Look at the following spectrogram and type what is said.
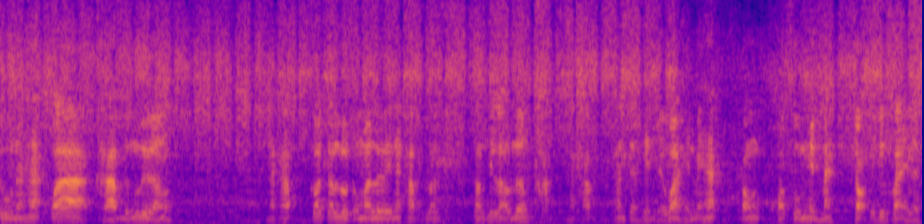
ดูนะฮะว่าคราบเหลืองๆนะครับ ก็จะหลุดออกมาเลยนะครับตอนที่เราเริ่มขัดนะครับ ท่านจะเห็นเลยว่าเห็นไหมฮะต้องพอซูมเห็นไหมเจาะไปที่ไฟเลย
